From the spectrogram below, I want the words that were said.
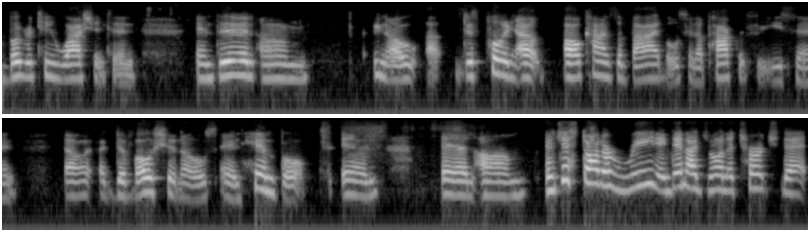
Booker T. Washington, and then um, you know, uh, just pulling out all kinds of Bibles and apocryphes and uh, devotionals and hymn books and and um and just started reading. Then I joined a church that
